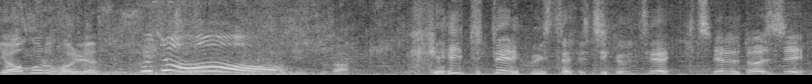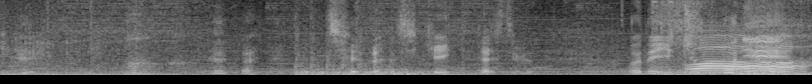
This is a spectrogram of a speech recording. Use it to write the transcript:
역으로 걸렸을 수 그죠? 있죠. 수가 게이트 때리고 있어요 지금 저 질럿이. 질럿이 게이트 때렸습니다. 근데 이 충분히 와.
